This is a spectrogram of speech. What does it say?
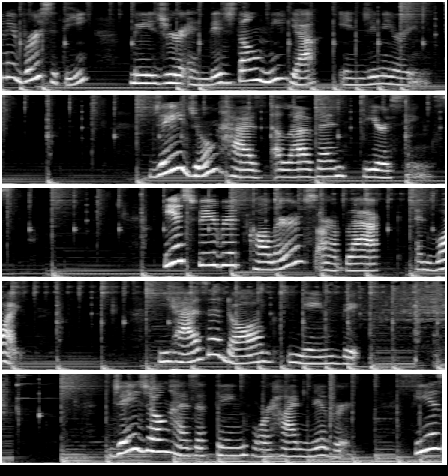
University, major in digital media engineering. Jae-joong has 11 piercings. His favorite colors are black and white. He has a dog named Vic. Jae-joong has a thing for Han River. His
